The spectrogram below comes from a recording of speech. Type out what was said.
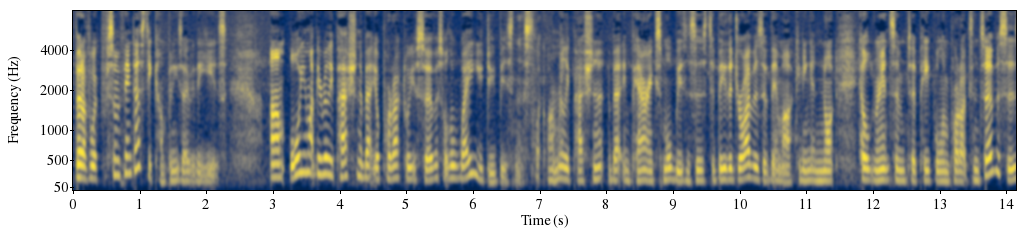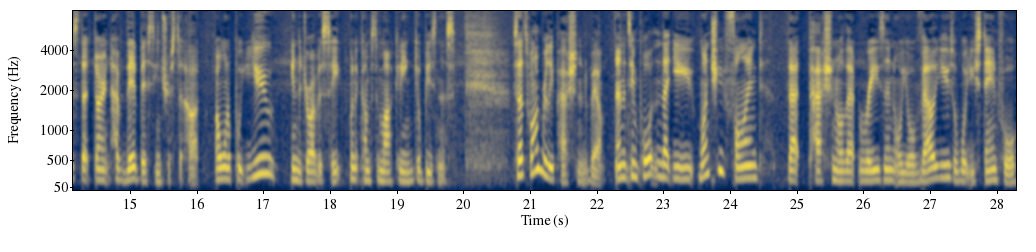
But I've worked for some fantastic companies over the years. Um, or you might be really passionate about your product or your service or the way you do business. Like I'm really passionate about empowering small businesses to be the drivers of their marketing and not held ransom to people and products and services that don't have their best interest at heart. I want to put you in the driver's seat when it comes to marketing your business. So that's what I'm really passionate about. And it's important that you, once you find that passion or that reason or your values or what you stand for,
